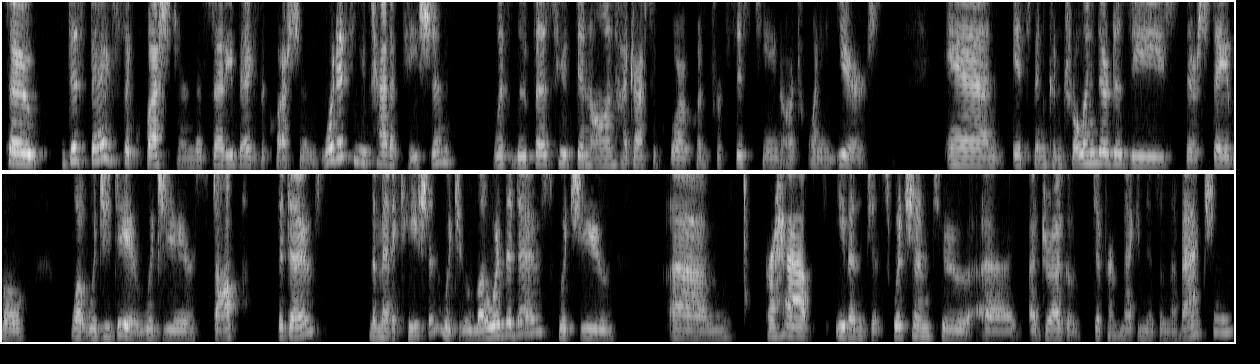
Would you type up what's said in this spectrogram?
So this begs the question, the study begs the question, what if you've had a patient with lupus who've been on hydroxychloroquine for 15 or 20 years and it's been controlling their disease, they're stable, what would you do? Would you stop the dose, the medication? Would you lower the dose? Would you um, perhaps even just switch them to a, a drug of different mechanism of action?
